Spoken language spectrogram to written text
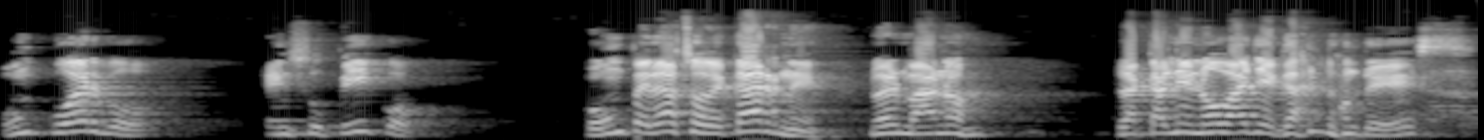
Un cuervo en su pico con un pedazo de carne. No, hermano, la carne no va a llegar donde es.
